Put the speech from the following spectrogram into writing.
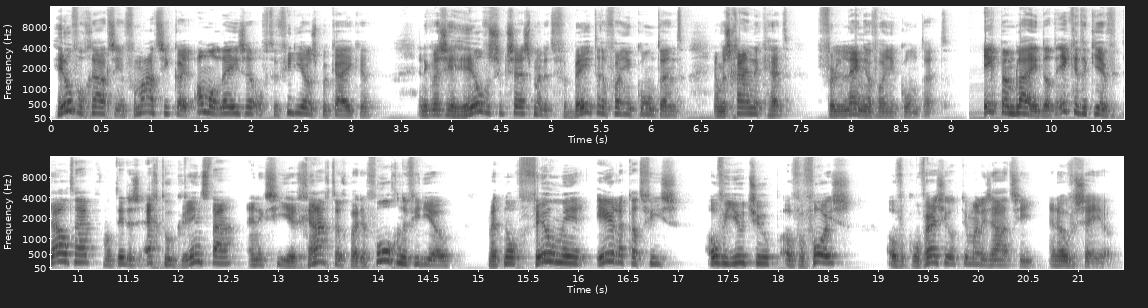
heel veel gratis informatie, kan je allemaal lezen of de video's bekijken. En ik wens je heel veel succes met het verbeteren van je content en waarschijnlijk het verlengen van je content. Ik ben blij dat ik het een keer verteld heb, want dit is echt hoe ik erin sta. En ik zie je graag terug bij de volgende video met nog veel meer eerlijk advies over YouTube, over voice, over conversieoptimalisatie en over SEO.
